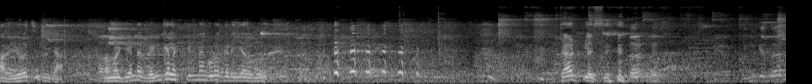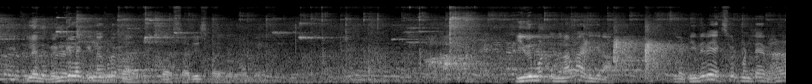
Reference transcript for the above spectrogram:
அவன் யோசிச்சுட்டு இருக்கான். நமக்கு என்ன வெங்கல கிண்ணம் கூட கிடைக்காது போல தேர்ட் பிளேஸ் இல்லை இல்லை வெங்கல கிண்ணம் கூட சர்வீஸ் இது மட்டும் இது நல்லா அடிக்கிறான். பட் இதுவே எக்ஸ்பெக்ட் பண்ணிட்டே இருக்கேன்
